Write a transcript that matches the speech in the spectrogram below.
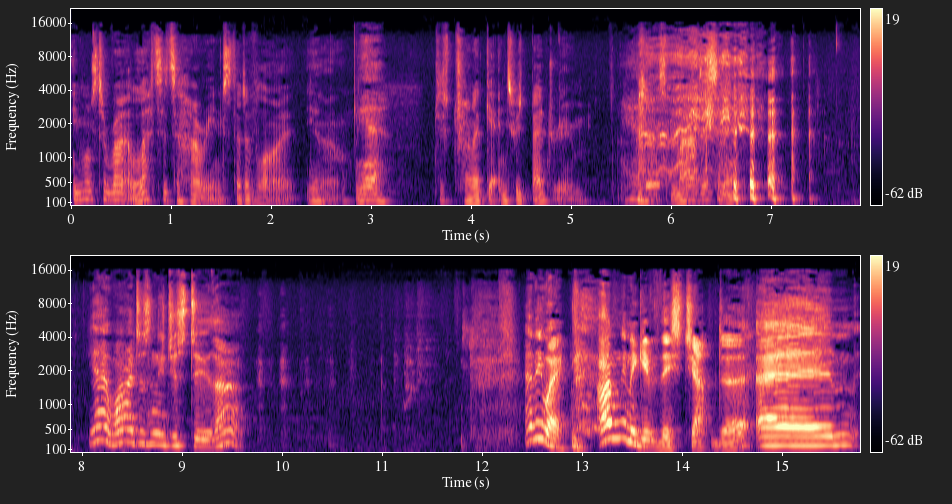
He wants to write a letter to Harry instead of, like, you know, Yeah. just trying to get into his bedroom. Yeah, that's mad, isn't it? yeah, why doesn't he just do that? Anyway, I'm going to give this chapter. Um,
